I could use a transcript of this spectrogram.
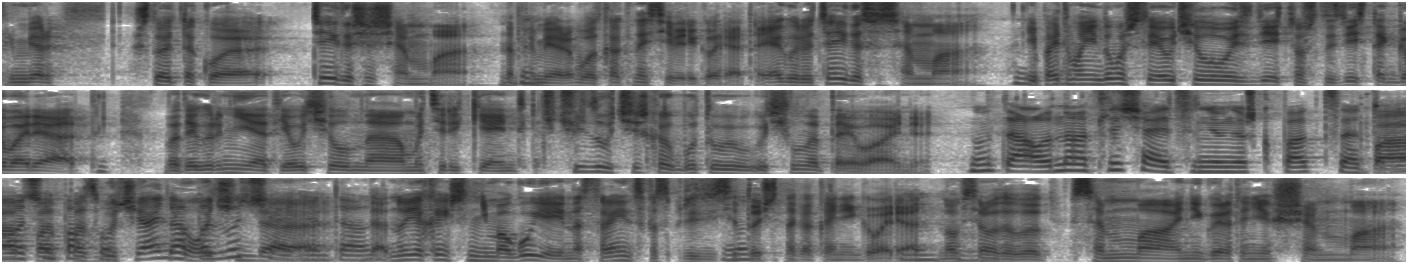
Например, что это такое? Тейга шишемма, например, вот как на севере говорят. А я говорю тейга шишемма. И поэтому они думают, что я учил его здесь, потому что здесь так говорят. Вот я говорю, нет, я учил на материке. Они чуть-чуть звучишь, как будто учил на Тайване. Ну да, он отличается немножко по акценту. По, по, по звучанию да, очень, по звучанию, да, да. да. Ну, я, конечно, не могу, я иностранец воспроизвести ну. точно, как они говорят. Но все равно вот сэмма, они говорят, они шемма.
